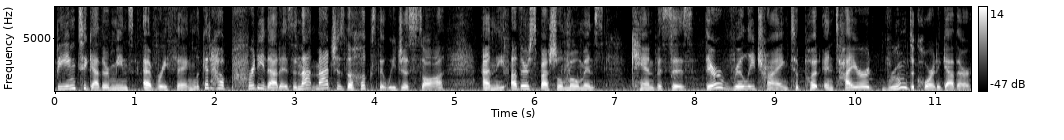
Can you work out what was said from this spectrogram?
Being together means everything. Look at how pretty that is. And that matches the hooks that we just saw and the other special moments canvases. They're really trying to put entire room decor together.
